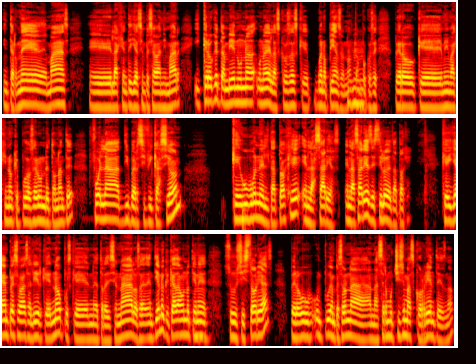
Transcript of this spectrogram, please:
internet, demás. eh, la gente ya se empezaba a animar. Y creo que también una, una de las cosas que, bueno, pienso, ¿no? Ujú. Tampoco sé, pero que me imagino que pudo ser un detonante, fue la diversificación que hubo en el tatuaje en las áreas, en las áreas de estilo de tatuaje. Que ya empezó a salir que no, pues que en el tradicional, o sea, entiendo que cada uno tiene Ujú. sus historias, pero empezaron a, a nacer muchísimas corrientes, ¿no?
